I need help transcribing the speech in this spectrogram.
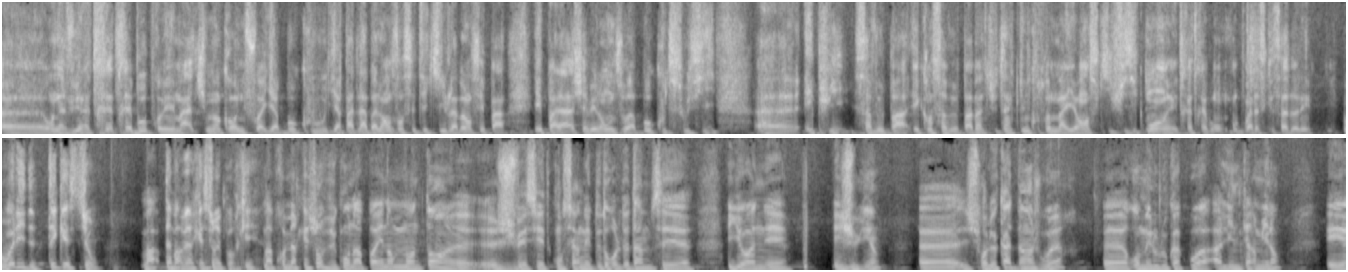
Euh, on a vu un très très beau premier match, mais encore une fois, il y a beaucoup, il n'y a pas de la balance dans cette équipe. La balance est pas est pas là. Xabi Alonso a beaucoup de soucis. Euh, et puis ça veut pas. Et quand ça veut pas, ben tu t'inclines contre Mayence, qui physiquement est très très bon. Donc voilà ce que ça a donné. Walid, tes questions. Ma, Ta ma- première question est pour qui? ma première question, vu qu'on n'a pas énormément de temps, euh, je vais essayer de concerner deux drôles de dames. C'est euh, Johan et, et Julien. Euh, sur le cas d'un joueur, euh, Romelu Lukaku à, à l'Inter Milan. Et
